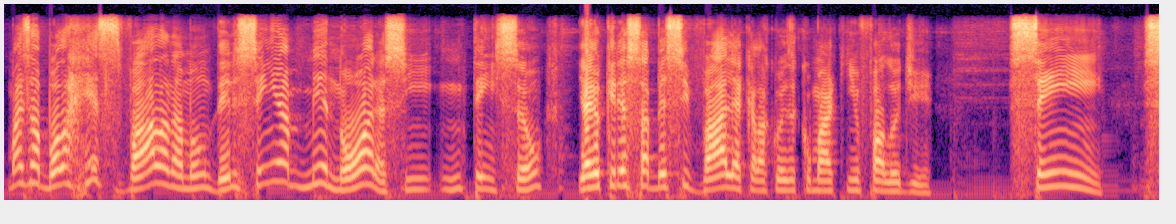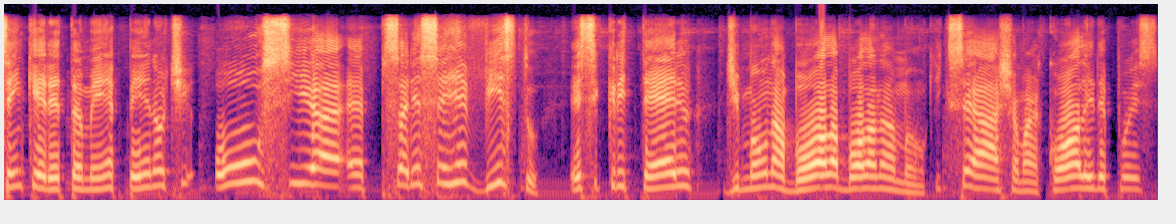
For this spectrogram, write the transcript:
mas a bola resvala na mão dele sem a menor assim intenção. E aí eu queria saber se vale aquela coisa que o Marquinho falou de sem sem querer também é pênalti ou se é, é, precisaria ser revisto esse critério de mão na bola, bola na mão. O que, que você acha, Marcola? E depois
